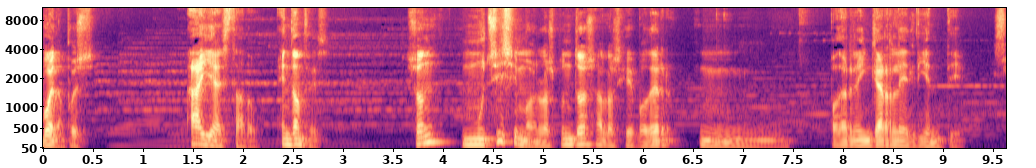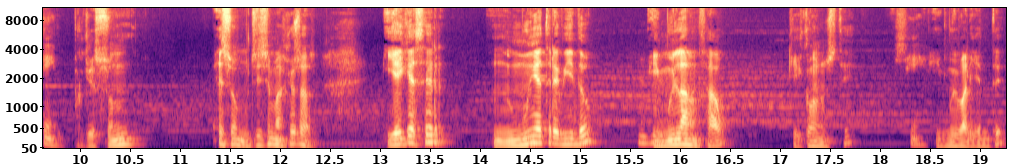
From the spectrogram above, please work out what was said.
Bueno, pues ahí ha estado. Entonces, son muchísimos los puntos a los que poder, mm, poder hincarle el diente. Sí. Porque son, eso, muchísimas cosas. Y hay que ser muy atrevido y muy lanzado, que conste, sí. y muy valiente,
